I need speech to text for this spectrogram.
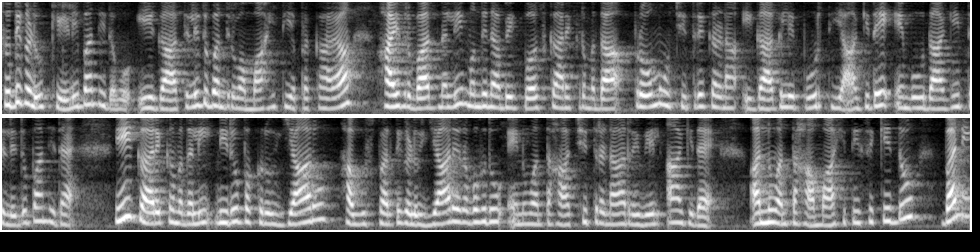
ಸುದ್ದಿಗಳು ಕೇಳಿ ಬಂದಿದ್ದವು. ಈಗ ತಿಳಿದು ಬಂದಿರುವ ಮಾಹಿತಿಯ ಪ್ರಕಾರ ಹೈದರಾಬಾದ್ನಲ್ಲಿ ಮುಂದಿನ ಬಿಗ್ ಬಾಸ್ ಕಾರ್ಯಕ್ರಮದ ಪ್ರೋಮೋ ಚಿತ್ರೀಕರಣ ಈಗಾಗಲೇ ಪೂರ್ತಿಯಾಗಿದೆ ಎಂಬುದಾಗಿ ತಿಳಿದು ಬಂದಿದೆ. ಈ ಕಾರ್ಯಕ್ರಮದಲ್ಲಿ ನಿರೂಪಕರು ಯಾರು ಹಾಗೂ ಸ್ಪರ್ಧಿಗಳು ಯಾರಿರಬಹುದು ಎನ್ನುವಂತಹ ಚಿತ್ರಣ ರಿವೀಲ್ ಆಗಿದೆ. ಅನ್ನುವಂತಹ ಮಾಹಿತಿ ಸಿಕ್ಕಿದ್ದು, ಬನ್ನಿ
